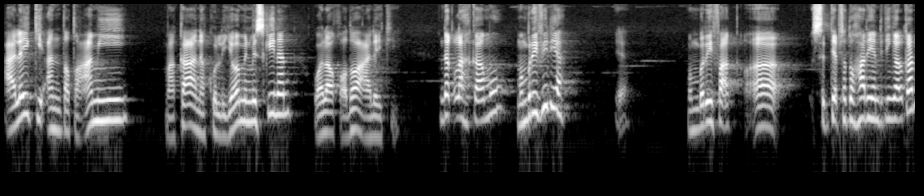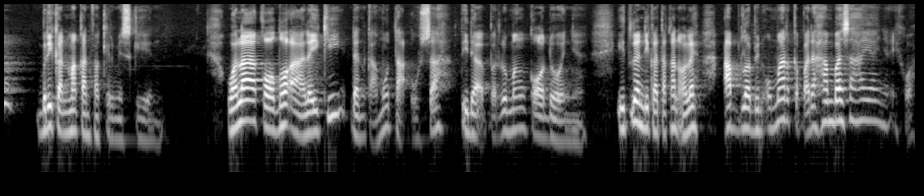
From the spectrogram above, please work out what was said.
Alaiki anta ta'ami maka ana kulli yaumin miskinan wala qada alaiki. Hendaklah kamu memberi fidyah. Ya. Memberi uh, setiap satu hari yang ditinggalkan berikan makan fakir miskin. Wala kodo alaiki dan kamu tak usah tidak perlu mengkodonya. Itu yang dikatakan oleh Abdullah bin Umar kepada hamba sahayanya ikhwah.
